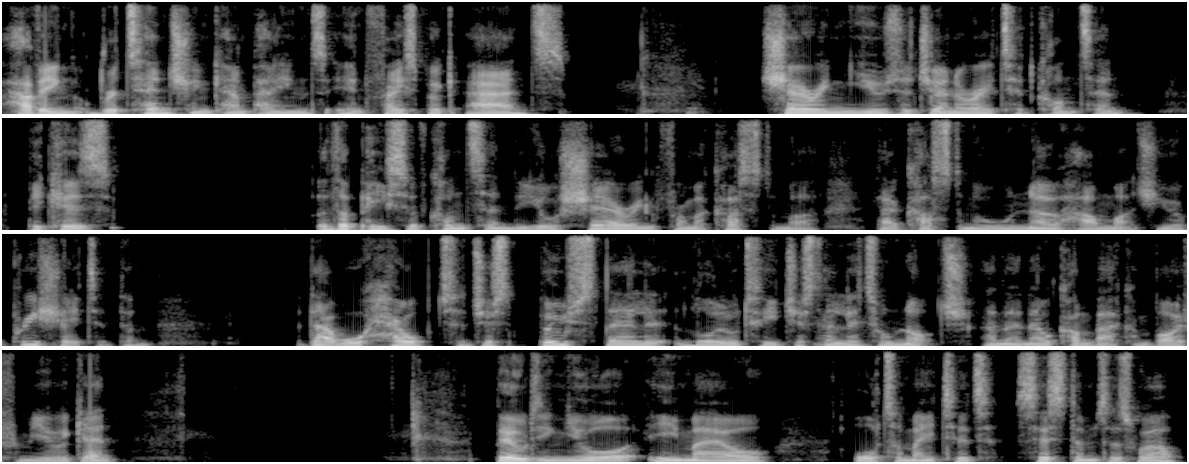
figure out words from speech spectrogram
having retention campaigns in Facebook ads, sharing user generated content because the piece of content that you're sharing from a customer, that customer will know how much you appreciated them. That will help to just boost their loyalty just a little notch, and then they'll come back and buy from you again. Building your email automated systems as well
